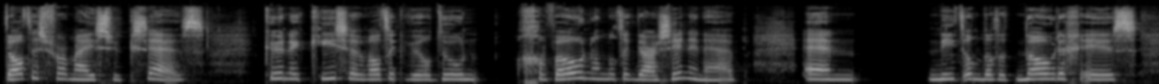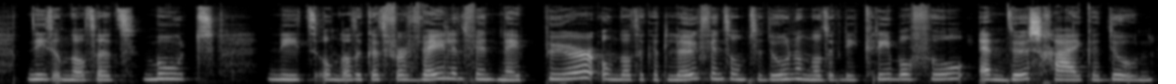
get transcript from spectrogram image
Dat is voor mij succes. Kunnen kiezen wat ik wil doen, gewoon omdat ik daar zin in heb. En niet omdat het nodig is, niet omdat het moet, niet omdat ik het vervelend vind. Nee, puur omdat ik het leuk vind om te doen, omdat ik die kriebel voel en dus ga ik het doen.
